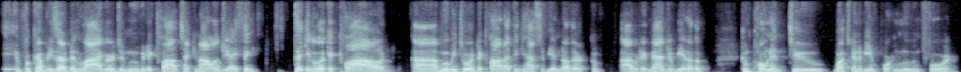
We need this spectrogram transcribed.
eh, for companies that have been laggards and moving to cloud technology i think taking a look at cloud uh, moving toward the cloud i think it has to be another i would imagine be another component to what's going to be important moving forward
